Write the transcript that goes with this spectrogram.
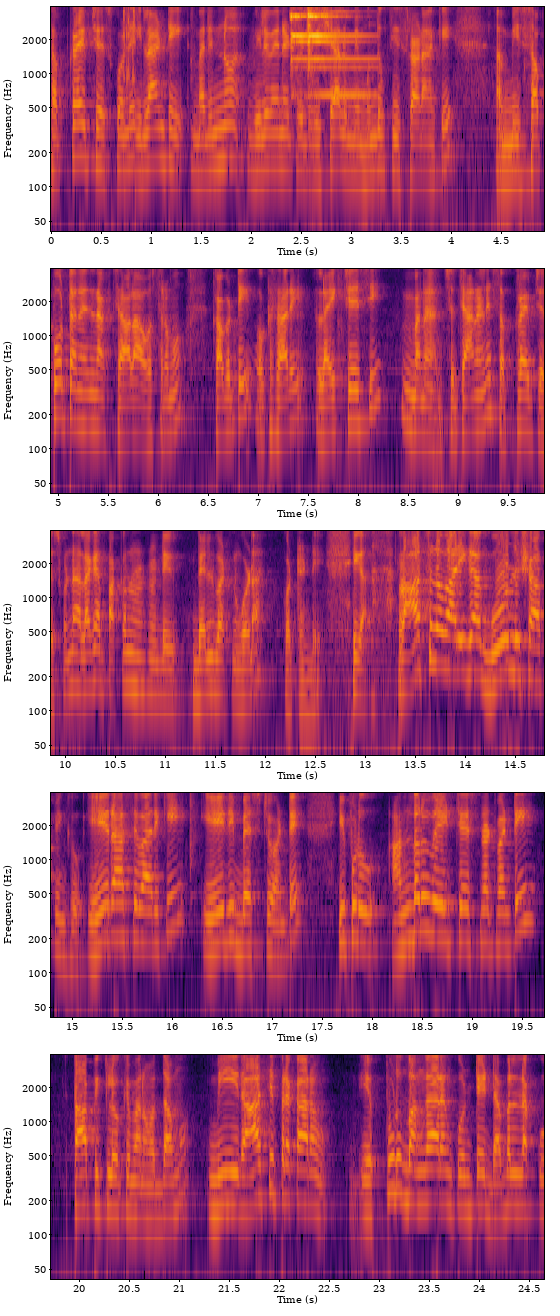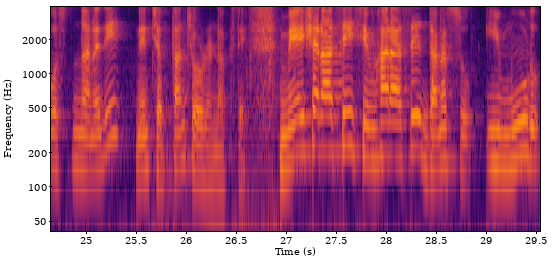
సబ్స్క్రైబ్ చేసుకోండి. ఇలాంటి మరెన్నో విలువైనటువంటి విషయాలు మీ ముందుకు తీసుకురావడానికి మీ సపోర్ట్ అనేది నాకు చాలా అవసరము. కాబట్టి ఒకసారి లైక్ చేసి మన ఛానల్ని సబ్స్క్రైబ్ చేసుకోండి. అలాగే పక్కన ఉన్నటువంటి బెల్ బటన్ కూడా కొట్టండి. ఇక రాసుల వారీగా గోల్డ్ షాపింగ్ ఏ రాశి వారికి ఏది బెస్ట్ అంటే ఇప్పుడు అందరూ వెయిట్ చేసినటువంటి టాపిక్లోకి మనం వద్దాము. మీ రాశి ప్రకారం ఎప్పుడు బంగారం కొంటే డబల్ లక్ వస్తుంది అనేది నేను చెప్తాను చూడండి ఒకటి. మేషరాశి సింహరాశి ధనస్సు ఈ మూడు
